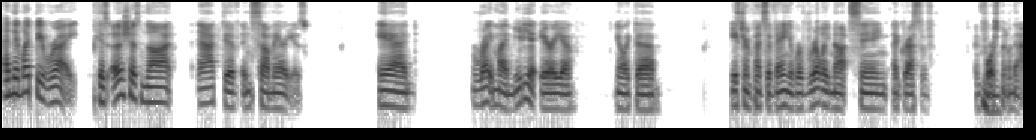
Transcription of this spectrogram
and they might be right because OSHA is not active in some areas, and right in my immediate area, you know, like the eastern Pennsylvania, we're really not seeing aggressive enforcement mm-hmm. on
